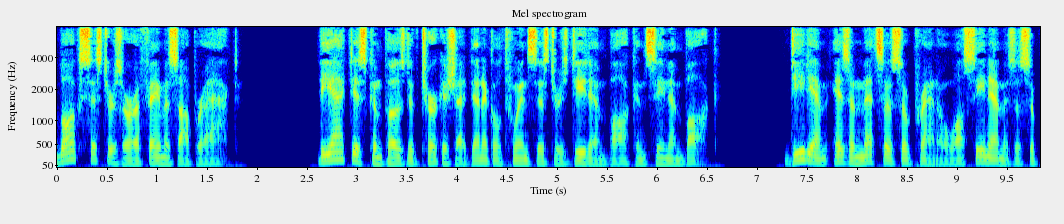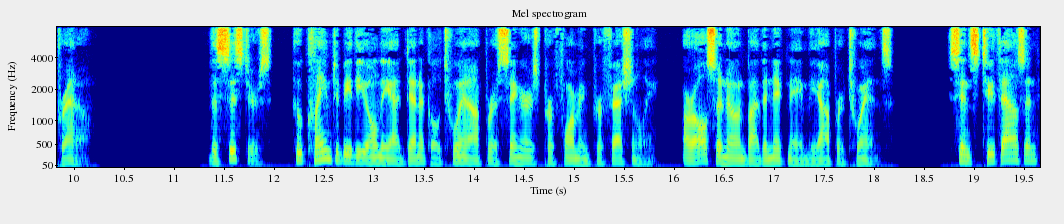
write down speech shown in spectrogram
Balık sisters are a famous opera act. The act is composed of Turkish identical twin sisters Didem Balık and Sinem Balık. Didem is a mezzo soprano while Sinem is a soprano. The sisters, who claim to be the only identical twin opera singers performing professionally, are also known by the nickname the Opera Twins. Since 2000,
